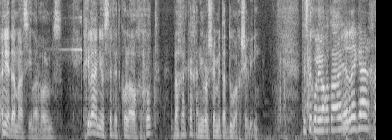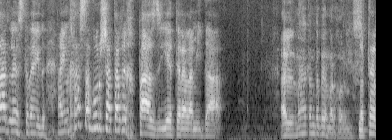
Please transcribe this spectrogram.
אני אדם מעשי, מר הולמס. תחילה אני אוסף את כל ההוכחות, ואחר כך אני רושם את הדוח שלי. תסלחו לי רבותיי. רגע אחד, לסטרייד, האינך סבור שאתה נחפז יתר על המידה? על מה אתה מדבר, מר הולמס? נותר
